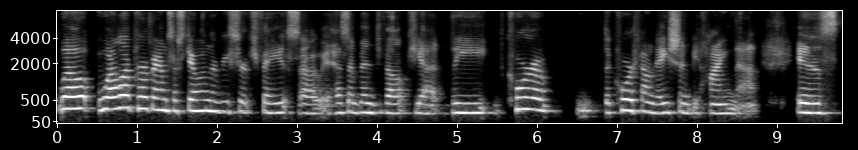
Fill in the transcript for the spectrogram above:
Well, while our programs are still in the research phase, uh, it hasn't been developed yet. The core, the core foundation behind that is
